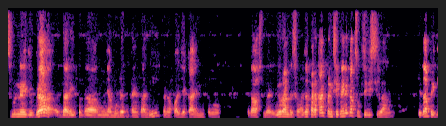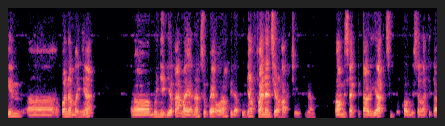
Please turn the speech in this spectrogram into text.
sebenarnya juga dari uh, menyambung dari pertanyaan tadi kenapa JKN itu kita harus bayar iuran dan segala karena kan prinsipnya ini kan subsidi silang kita bikin uh, apa namanya uh, menyediakan layanan supaya orang tidak punya financial hardship. Nah, kalau misalnya kita lihat, kalau misalnya kita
